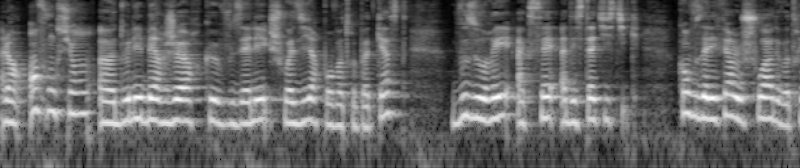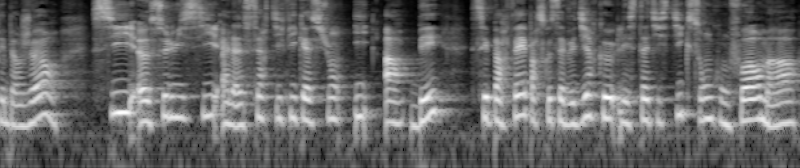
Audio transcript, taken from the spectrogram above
Alors en fonction euh, de l'hébergeur que vous allez choisir pour votre podcast, vous aurez accès à des statistiques. Quand vous allez faire le choix de votre hébergeur, si euh, celui-ci a la certification IAB, c'est parfait parce que ça veut dire que les statistiques sont conformes à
